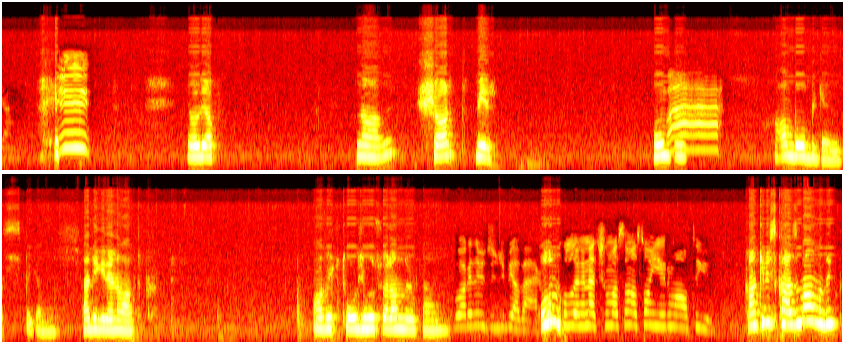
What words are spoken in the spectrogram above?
Yani. Yol yap. Ne abi? Şart 1. Humble, humble begins. begins. Hadi girelim artık. Abi torcumuz falan da yok yani. Bu arada üzücü bir haber. Oğlum- Okulların açılmasına son 26 gün. Kanki biz kazma almadık.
